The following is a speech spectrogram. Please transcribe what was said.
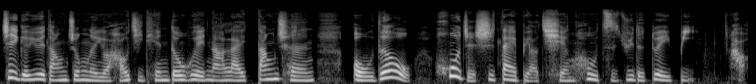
这个月当中呢，有好几天都会拿来当成 although，或者是代表前后子句的对比。好，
